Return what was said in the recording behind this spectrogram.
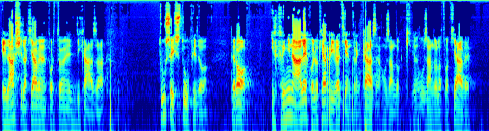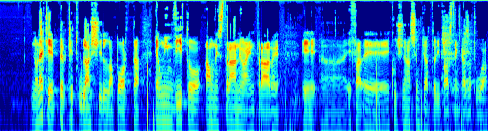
e lasci la chiave nel portone di casa, tu sei stupido, però il criminale è quello che arriva e ti entra in casa usando, usando la tua chiave. Non è che perché tu lasci la porta è un invito a un estraneo a entrare e, uh, e, fa, e cucinarsi un piatto di pasta in casa tua.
